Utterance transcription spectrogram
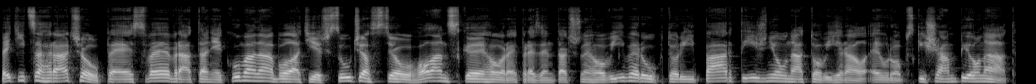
Petica hráčov PSV vrátane Kumana bola tiež súčasťou holandského reprezentačného výberu, ktorý pár týždňov na to vyhral európsky šampionát.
